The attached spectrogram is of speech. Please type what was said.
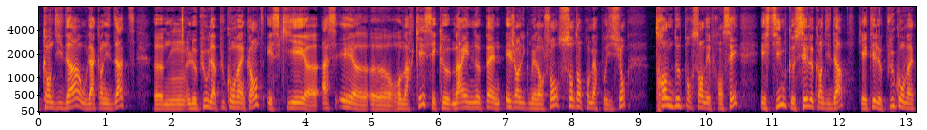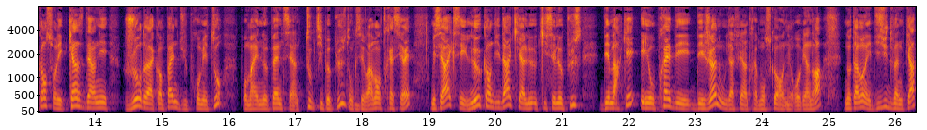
candidat ou la candidate le plus ou la plus convaincante. Et ce qui est assez remarqué, c'est que Marine Le Pen et Jean-Luc Mélenchon sont en première position 32% des Français estiment que c'est le candidat qui a été le plus convaincant sur les 15 derniers jours de la campagne du premier tour. Pour Marine Le Pen, c'est un tout petit peu plus, donc c'est vraiment très serré. Mais c'est vrai que c'est le candidat qui, a le, qui s'est le plus démarqué et auprès des, jeunes, où il a fait un très bon score, on y reviendra, notamment les 18-24.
